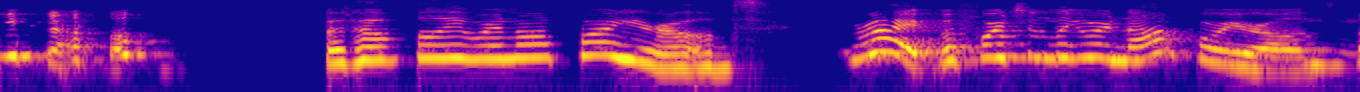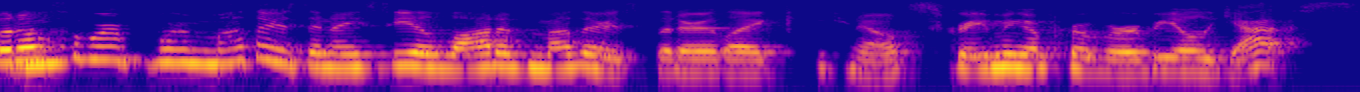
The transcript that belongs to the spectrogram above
you know but hopefully we're not four year olds. Right. But fortunately, we're not four year olds, mm-hmm. but also we're, we're mothers. And I see a lot of mothers that are like, you know, screaming a proverbial yes.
